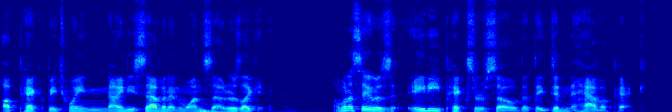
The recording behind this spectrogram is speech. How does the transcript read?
a pick between 97 and 170. It was like I want to say it was 80 picks or so that they didn't have a pick.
